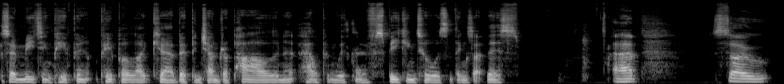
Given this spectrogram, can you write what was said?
so meeting people, people like uh, Bipin Chandra Pal and helping with kind of speaking tours and things like this. Uh, so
